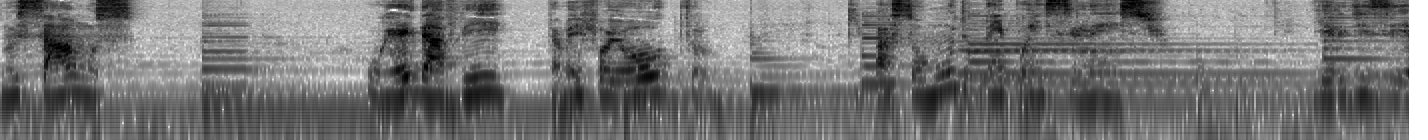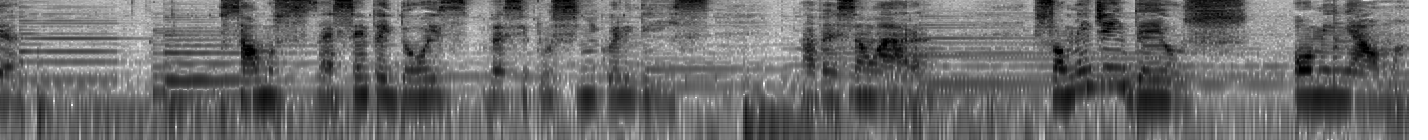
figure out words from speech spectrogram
Nos Salmos, o rei Davi também foi outro que passou muito tempo em silêncio. E ele dizia: o Salmo 62, versículo 5, ele diz, na versão Ara: Somente em Deus, ó minha alma,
